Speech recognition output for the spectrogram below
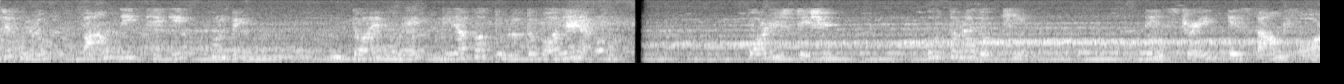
দরজাগুলো বাম দিক থেকে খুলবে দয়া করে নিরাপদ দূরত্ব বজায় রাখুন। পরের স্টেশন, উত্তরা দক্ষিণ। This train is bound for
